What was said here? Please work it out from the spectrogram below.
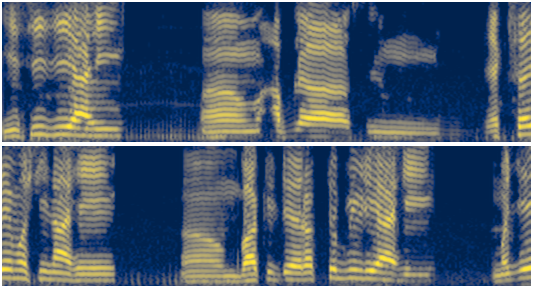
ई सी जी आहे आपलं एक्सरे मशीन आहे बाकीचे रक्तपिढी आहे. म्हणजे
